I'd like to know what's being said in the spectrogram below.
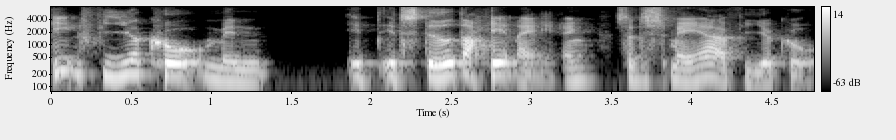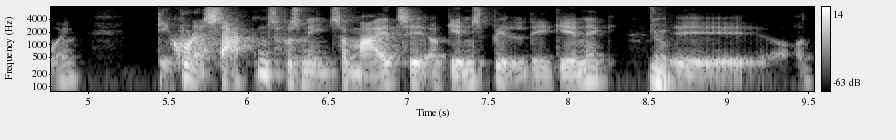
helt 4K, men et, et sted derhen af, ikke? så det smager af 4K. Ikke? Det kunne da sagtens få sådan en som mig til at genspille det igen. Ikke? Jo. Øh, og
